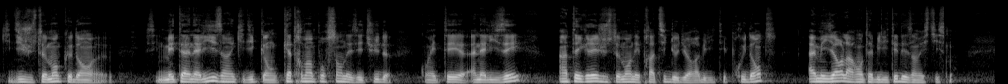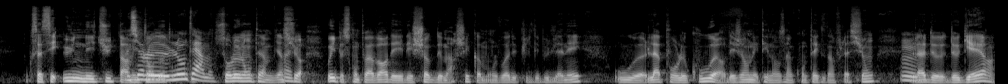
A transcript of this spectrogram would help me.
qui dit justement que dans euh, c'est une méta-analyse hein, qui dit que dans 80% des études qui ont été analysées, intégrer justement des pratiques de durabilité prudentes améliore la rentabilité des investissements. Donc ça, c'est une étude parmi Sur le long terme. Sur le long terme, bien sûr. Oui, parce qu'on peut avoir des, chocs de marché, comme on le voit depuis le début de l'année, où là, pour le coup, alors déjà, on était dans un contexte d'inflation, mm. là, de, guerre.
